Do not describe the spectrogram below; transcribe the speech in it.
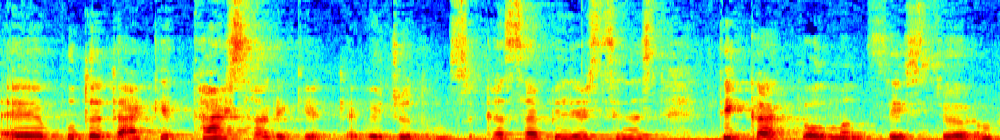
E, bu da der ki ters hareketle vücudunuzu kasabilirsiniz. Dikkatli olmanızı istiyorum.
